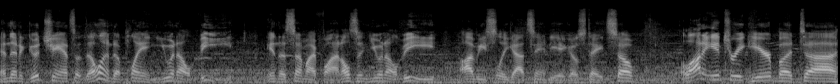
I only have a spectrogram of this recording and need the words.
and then a good chance that they'll end up playing UNLV in the semifinals. And UNLV obviously got San Diego State. So a lot of intrigue here, but uh,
